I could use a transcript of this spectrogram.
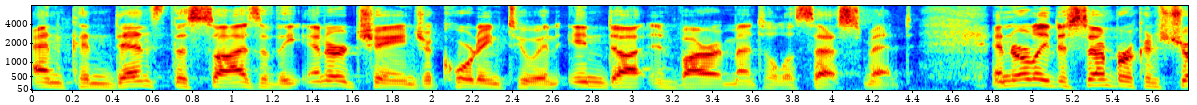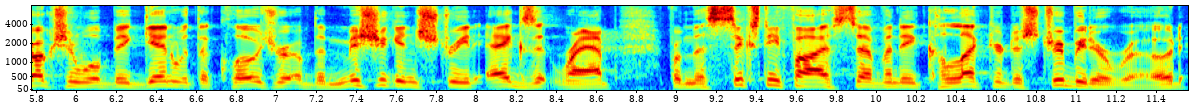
and condense the size of the interchange, according to an INDOT environmental assessment. In early December, construction will begin with the closure of the Michigan Street exit ramp from the 6570 Collector Distributor Road.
